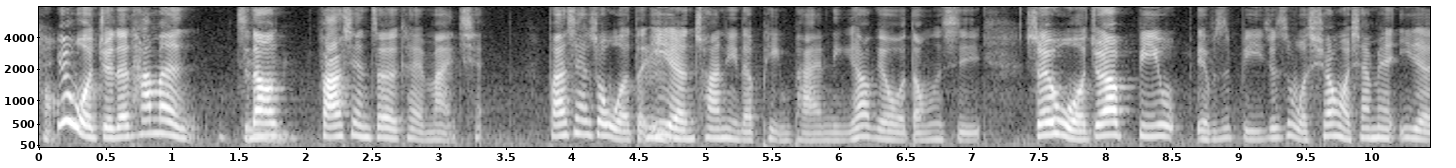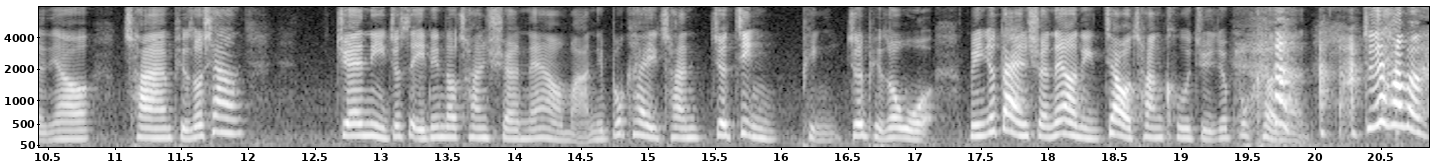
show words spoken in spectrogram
哈，因为我觉得他们直到发现这个可以卖钱，嗯、发现说我的艺人穿你的品牌，嗯、你要给我东西，所以我就要逼，也不是逼，就是我希望我下面艺人要穿，比如说像 Jennie，就是一定都穿 Chanel 嘛，你不可以穿就竞品，就比如说我明明就代言 Chanel，你叫我穿 Gucci 就不可能，就是他们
